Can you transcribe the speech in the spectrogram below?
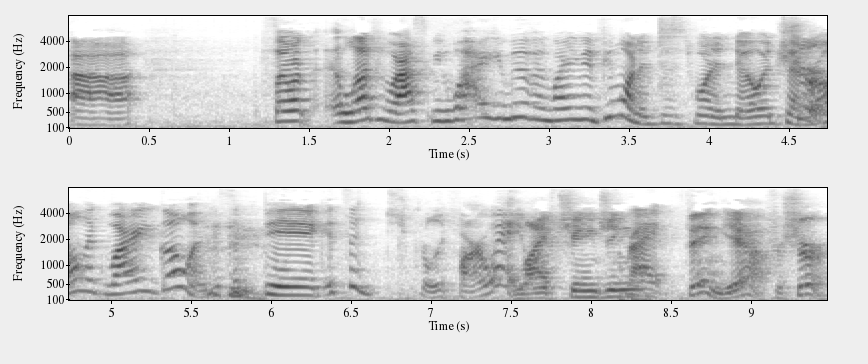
uh, so a lot of people ask me, "Why are you moving? Why are you moving?" People want to just want to know in Sure. general, like, "Why are you going?" It's a big, it's a really far away. Life changing Right. thing, yeah, for sure.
